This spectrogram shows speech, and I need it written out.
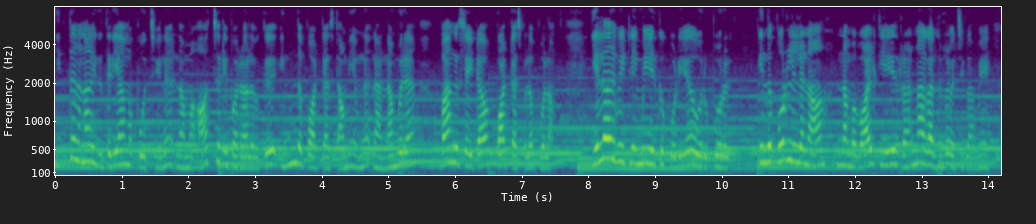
இத்தனை நாள் இது தெரியாமல் போச்சுன்னு நம்ம ஆச்சரியப்படுற அளவுக்கு இந்த பாட்காஸ்ட் அமையும்னு நான் நம்புகிறேன் வாங்க ஸ்ட்ரைட்டாக பாட்காஸ்ட் குள்ள போகலாம் எல்லார் வீட்லேயுமே இருக்கக்கூடிய ஒரு பொருள். இந்த பொருள் இல்லைன்னா நம்ம வாழ்க்கையே ரன் ஆகாதுன்னு வச்சுக்கலாமே.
